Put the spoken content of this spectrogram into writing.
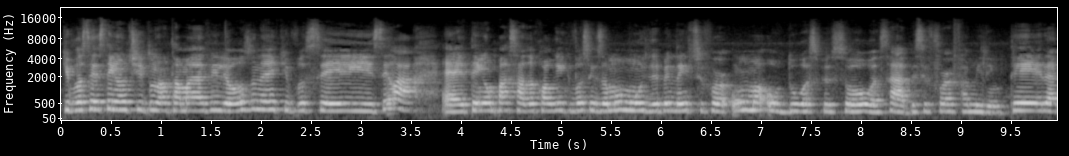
Que vocês tenham tido um Natal maravilhoso, né? Que vocês, sei lá, é, tenham passado com alguém que vocês amam muito, independente se for uma ou duas pessoas, sabe? Se for a família inteira,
